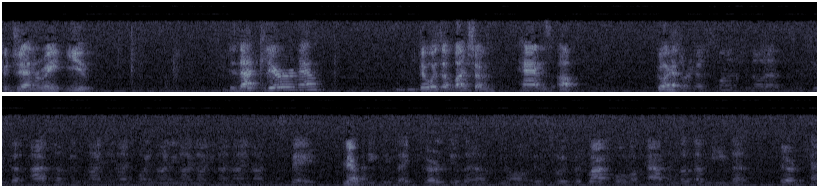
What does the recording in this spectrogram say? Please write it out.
to generate you. Is that clearer now? Mm-hmm. There was a bunch of hands up. Go ahead. Sorry, I just wanted to know that since you said atom is 99.999999 space, Yeah. and if we say Earth is a, you know, it's, so it's a black hole like atom, does that mean that Earth can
